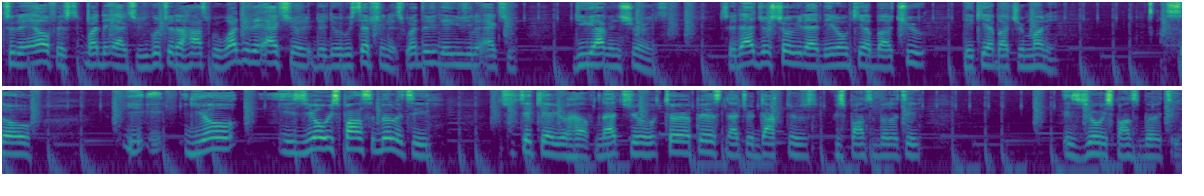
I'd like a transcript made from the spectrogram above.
to the office, what they ask you, you go to the hospital. What do they ask you? The, the receptionist. What do they usually ask you? Do you have insurance? So that just shows you that they don't care about you. They care about your money. So your is your responsibility to take care of your health, not your therapist, not your doctor's responsibility. It's your responsibility.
